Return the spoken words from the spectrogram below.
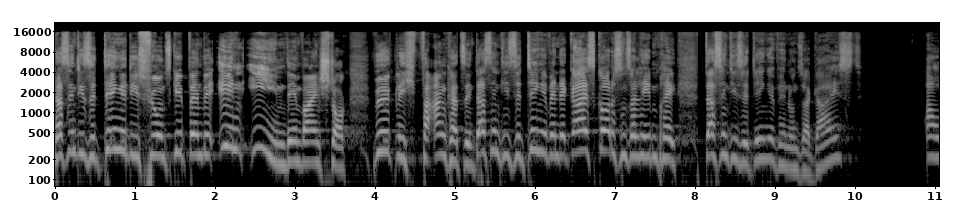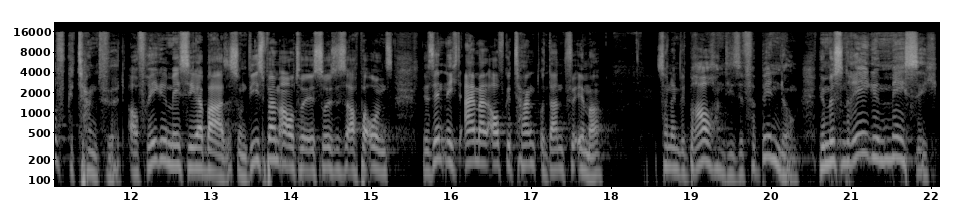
Das sind diese Dinge, die es für uns gibt, wenn wir in ihm, dem Weinstock, wirklich verankert sind. Das sind diese Dinge, wenn der Geist Gottes unser Leben prägt. Das sind diese Dinge, wenn unser Geist aufgetankt wird auf regelmäßiger Basis. Und wie es beim Auto ist, so ist es auch bei uns. Wir sind nicht einmal aufgetankt und dann für immer, sondern wir brauchen diese Verbindung. Wir müssen regelmäßig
